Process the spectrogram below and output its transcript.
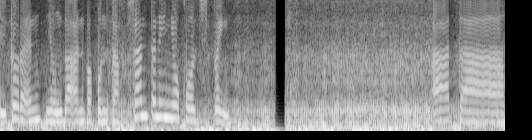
Dito rin yung daan papunta Santo Niño Cold Spring. At ah,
